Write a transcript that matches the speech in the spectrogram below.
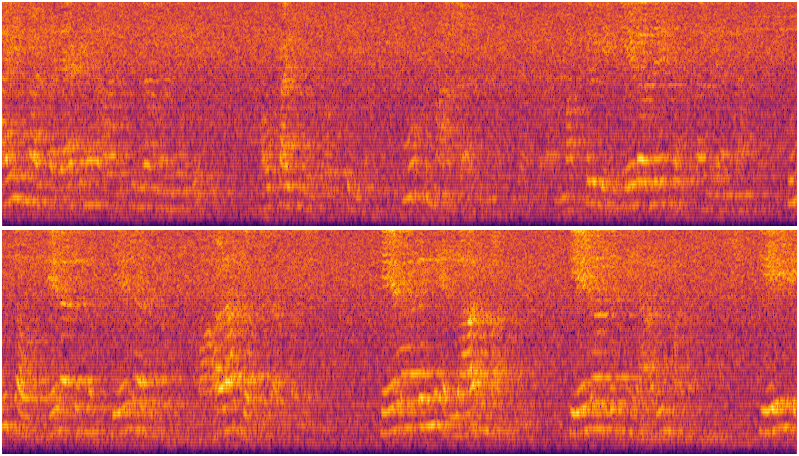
ಹೈಡ್ ಮಾಡ್ತಾರೆ. ಯಾಕಂದರೆ ಅದಕ್ಕೆಲ್ಲ ಮನೆಯಲ್ಲಿ ಅವಕಾಶ ಕೊಡ್ತಿಲ್ಲ ಕೂತು ಮಾತಾಡಿ ಮಕ್ಕಳ ಹತ್ರ. ಮಕ್ಕಳಿಗೆ ಹೇಳೋದೇ ಕರ್ತವ್ಯ ಅಲ್ಲ. ಕೂತು ಅವ್ರು ಹೇಳೋದನ್ನು ಕೇಳೋದು ಬಹಳ ದೊಡ್ಡ ಕರ್ತವ್ಯ. ಕೇಳೋದನ್ನೇ ಎಲ್ಲರೂ ಮಾಡ್ತೀವಿ. ಕೇಳೋದನ್ನು ಯಾರೂ ಮಾಡಲ್ಲ. ಕೇಳಿ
